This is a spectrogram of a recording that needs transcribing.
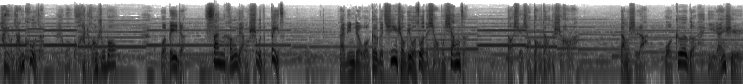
还有蓝裤子，我挎着黄书包，我背着三横两竖的被子，还拎着我哥哥亲手给我做的小木箱子。到学校报道的时候啊，当时啊，我哥哥已然是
